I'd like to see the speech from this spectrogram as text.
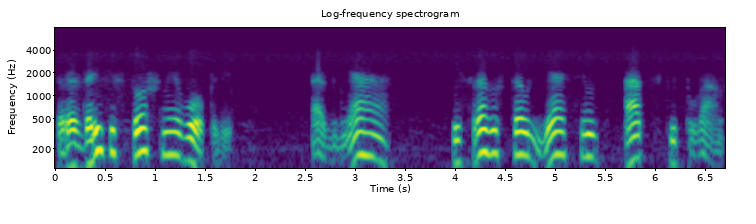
Раздались истошные вопли. «Огня! И сразу стал ясен адский план.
